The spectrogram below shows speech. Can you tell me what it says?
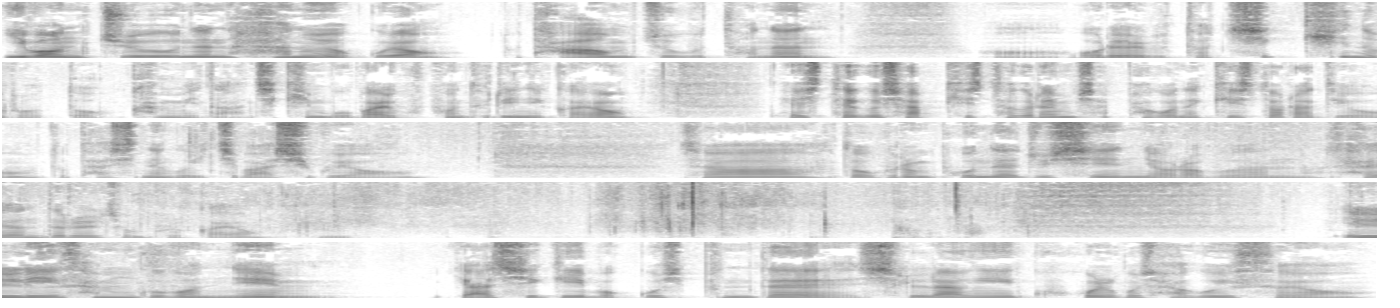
이번 주는 한우였고요. 또 다음 주부터는 어, 월요일부터 치킨으로 또 갑니다. 치킨 모바일 쿠폰 드리니까요. 해시태그 샵 키스타그램 샵 학원의 키스터라디오 또 다시는 거 잊지 마시고요. 자, 또 그럼 보내주신 여러분 사연들을 좀 볼까요? 음. 1239번님, 야식이 먹고 싶은데 신랑이 코 골고 자고 있어요.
